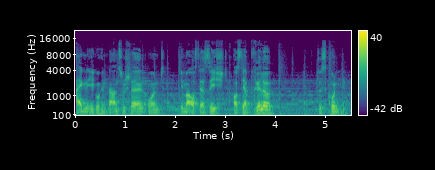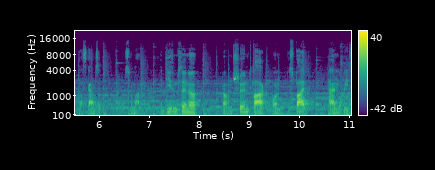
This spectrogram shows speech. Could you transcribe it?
eigene Ego hinten anzustellen und immer aus der Sicht, aus der Brille des Kunden das Ganze zu machen. In diesem Sinne, noch einen schönen Tag und bis bald, dein Maurice.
